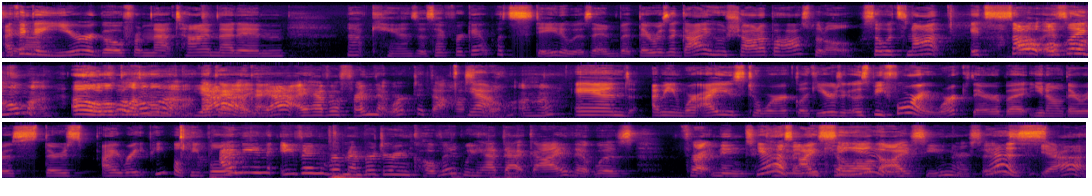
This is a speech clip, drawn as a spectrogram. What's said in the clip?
I think a year ago from that time that in, not Kansas, I forget what state it was in, but there was a guy who shot up a hospital. So it's not, it's so, Oh, it's like, Oklahoma. Oh, Oklahoma. Yeah, Okay, okay. yeah. I have a friend that worked at that hospital. Yeah. Uh huh. And I mean, where I used to work like years ago, it was before I worked there, but you know, there was there's irate people. People. I mean, even remember during COVID, we had that guy that was threatening to Yes, come in and kill all the ICU. ICU nurses. Yes. Yeah,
